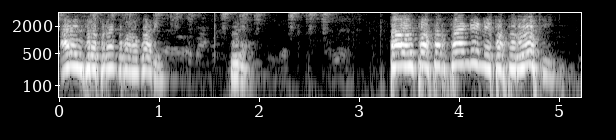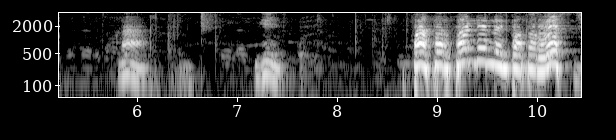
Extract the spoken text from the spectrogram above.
Ada yang sudah pernah ke Manokwari? Sudah. Tahu pasar Sanggen dan pasar Wosi? Nah, begini. Pasar Sanggen dan pasar Wosi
